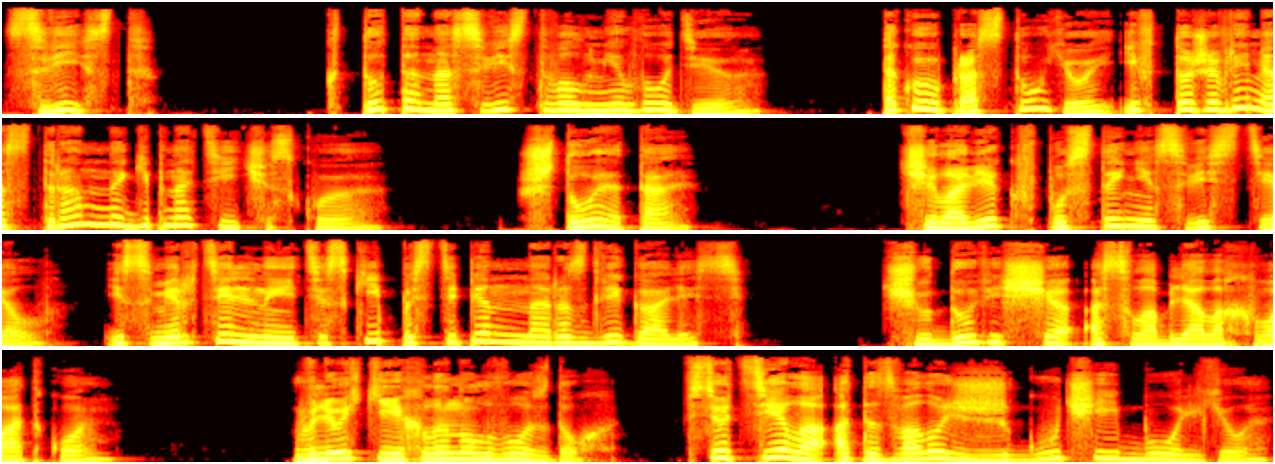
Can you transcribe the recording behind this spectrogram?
Свист. Кто-то насвистывал мелодию, такую простую и в то же время странно гипнотическую. Что это? Человек в пустыне свистел, и смертельные тиски постепенно раздвигались. Чудовище ослабляло хватку. В легкие хлынул воздух. Все тело отозвалось жгучей болью.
